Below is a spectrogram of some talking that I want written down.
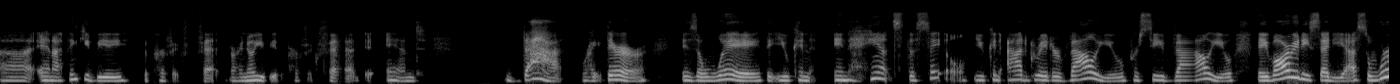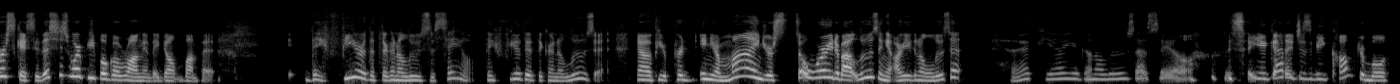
uh, and I think you'd be the perfect fit, or I know you'd be the perfect fit. And that right there is a way that you can enhance the sale. You can add greater value, perceived value. They've already said yes. Worst case, this is where people go wrong and they don't bump it. They fear that they're going to lose the sale. They fear that they're going to lose it. Now, if you're in your mind, you're so worried about losing it, are you going to lose it? heck yeah you're gonna lose that sale so you got to just be comfortable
